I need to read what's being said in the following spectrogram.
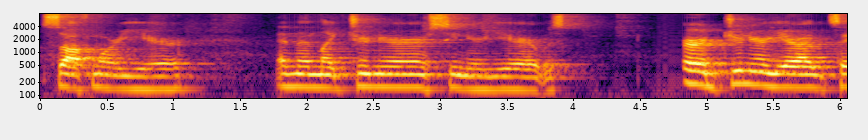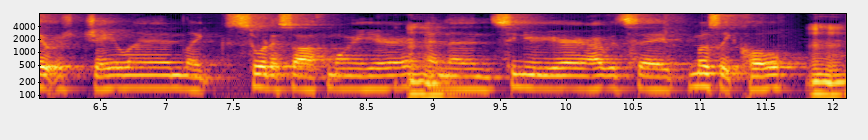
sophomore year, and then like junior senior year it was. Or junior year, I would say it was Jalen, like sort of sophomore year, Mhm. and then senior year, I would say mostly Cole. Mm-hmm.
